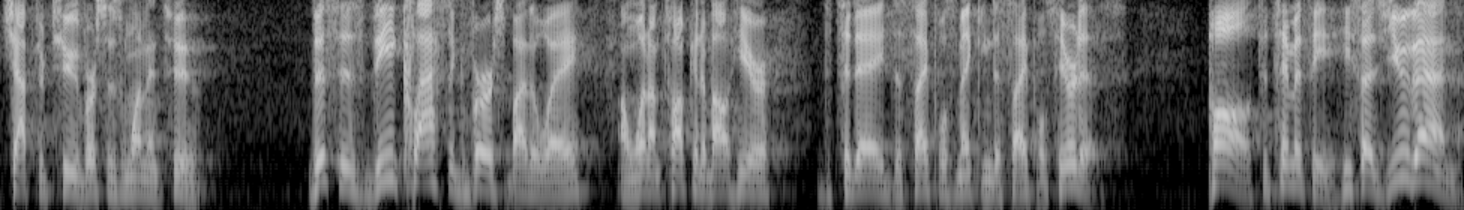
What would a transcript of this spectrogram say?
chapter 2 verses 1 and 2. This is the classic verse by the way on what I'm talking about here today, disciples making disciples. Here it is. Paul to Timothy, he says, "You then,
